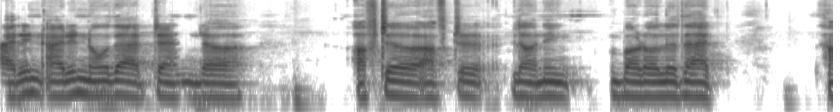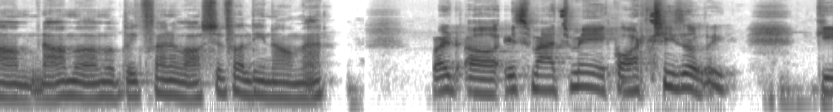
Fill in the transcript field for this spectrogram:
I didn't I didn't know that, and uh, after after learning about all of that. Um, now I'm a, I'm a big fan of Asif Ali now, man. But uh, इस मैच में एक और चीज़ हो गई कि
